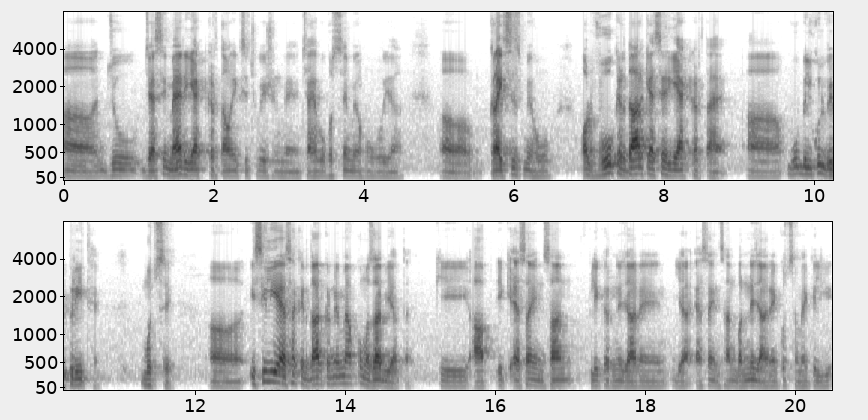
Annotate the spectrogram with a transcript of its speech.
जो जैसे मैं रिएक्ट करता हूँ एक सिचुएशन में, चाहे वो गुस्से में हो या क्राइसिस में हो, और वो किरदार कैसे रिएक्ट करता है वो बिल्कुल विपरीत है मुझसे। इसीलिए ऐसा किरदार करने में आपको मज़ा भी आता है कि आप एक ऐसा इंसान प्ले करने जा रहे हैं या ऐसा इंसान बनने जा रहे हैं कुछ समय के लिए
